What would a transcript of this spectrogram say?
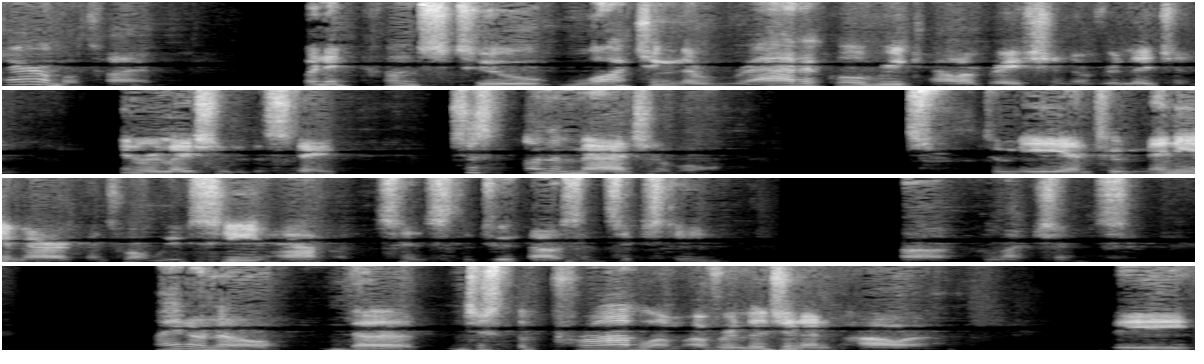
terrible time when it comes to watching the radical recalibration of religion in relation to the state It's just unimaginable to me and to many Americans what we've seen happen since the 2016 uh, elections. I don't know the just the problem of religion and power, the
